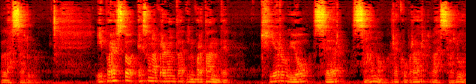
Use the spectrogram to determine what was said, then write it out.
la salud. Y por esto es una pregunta importante. ¿Quiero yo ser sano, recobrar la salud?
